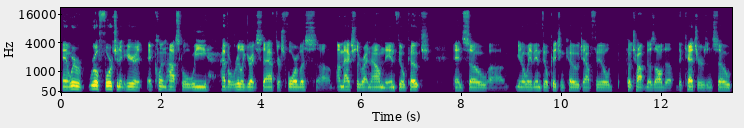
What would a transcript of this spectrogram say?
And we're real fortunate here at, at Clinton High School. We have a really great staff. There's four of us. Uh, I'm actually right now I'm the infield coach, and so uh, you know we have infield pitching coach, outfield. Coach Hop does all the the catchers, and so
